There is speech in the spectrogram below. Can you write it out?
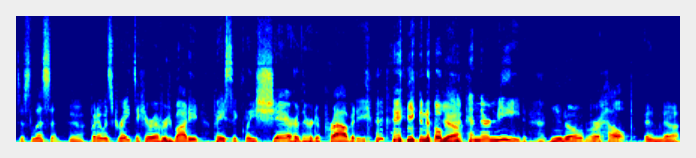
just listen. Yeah. But it was great to hear everybody basically share their depravity, you know, Yeah. and their need, you know, for help. And Yeah. uh,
